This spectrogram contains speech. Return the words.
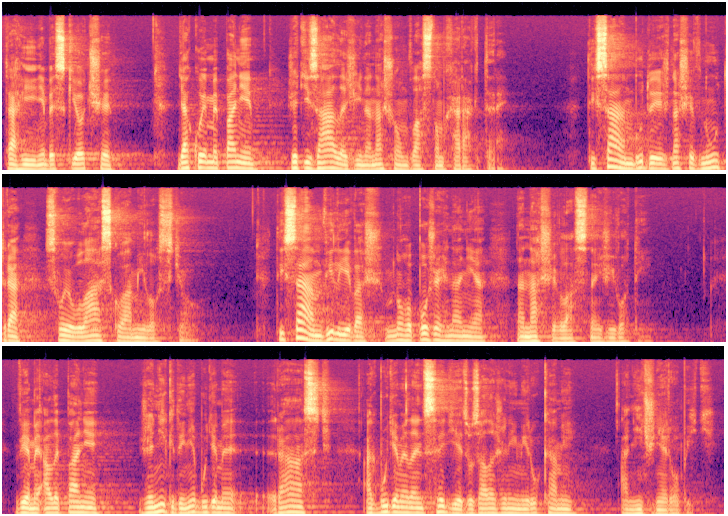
Drahý nebeský Otče, ďakujeme, Pane, že Ti záleží na našom vlastnom charaktere. Ty sám buduješ naše vnútra svojou láskou a milosťou. Ty sám vylievaš mnoho požehnania na naše vlastné životy. Vieme ale, Pane, že nikdy nebudeme rásť, ak budeme len sedieť so zaleženými rukami a nič nerobiť.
